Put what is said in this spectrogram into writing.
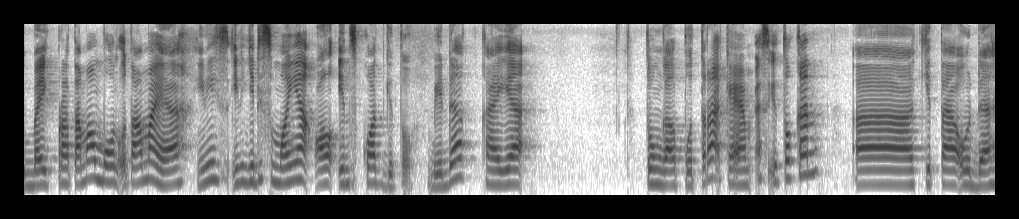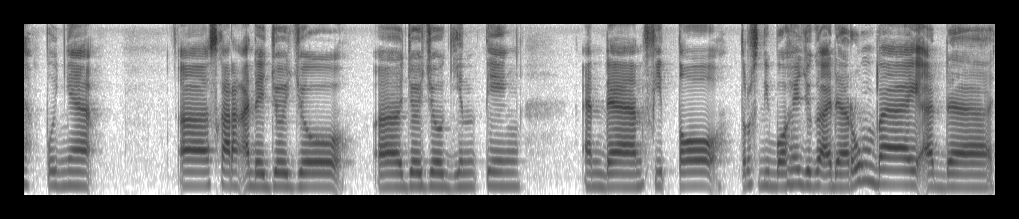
baik Pratama maupun utama ya. Ini ini jadi semuanya all in squad gitu. Beda kayak tunggal putra KMS itu kan uh, kita udah punya uh, sekarang ada Jojo uh, Jojo Ginting and then Vito. Terus di bawahnya juga ada Rumbai ada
